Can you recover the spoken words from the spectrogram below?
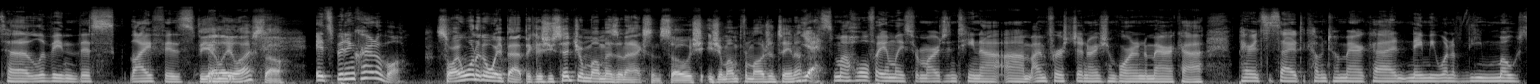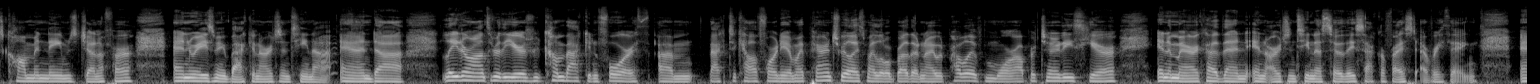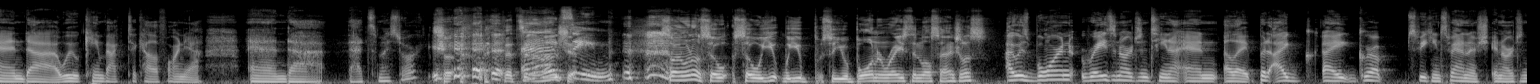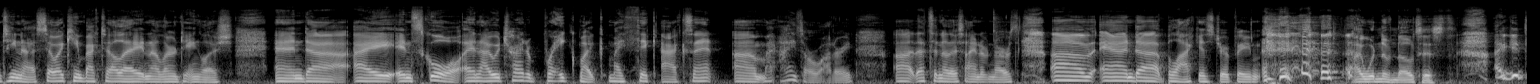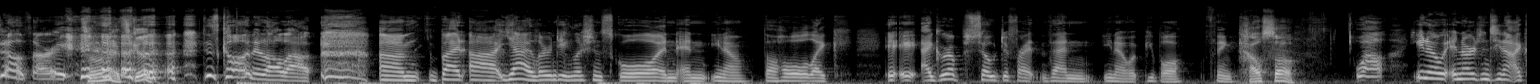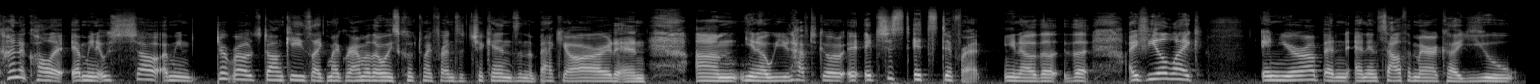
to living this life is The been- LA lifestyle. It's been incredible. So I want to go way back because you said your mom has an accent. So is, she, is your mom from Argentina? Yes, my whole family's from Argentina. Um, I'm first generation born in America. Parents decided to come to America and name me one of the most common names, Jennifer, and raise me back in Argentina. And uh, later on through the years, we'd come back and forth um, back to California. My parents realized my little brother and I would probably have more opportunities here in America than in Argentina, so they sacrificed everything. And uh, we came back to California. And uh, that's my story. So, that's a and scene. So I want to know. So so were you were you so you were born and raised in Los Angeles? I was born, raised in Argentina and LA, but I I grew up speaking Spanish in Argentina. So I came back to LA and I learned English, and uh, I in school, and I would try to break my my thick accent. Um, my eyes are watering. Uh, that's another sign of nerves. Um, and uh, black is dripping. I wouldn't have noticed. I can tell. Sorry. It's all right. It's good. just calling it all out. Um, but uh, yeah, I learned English in school, and and you know the whole like. It, it, I grew up so different than you know what people think. How so? Well, you know, in Argentina, I kind of call it. I mean, it was so. I mean, dirt roads, donkeys. Like my grandmother always cooked my friends the chickens in the backyard, and um, you know, you'd have to go. It, it's just, it's different. You know, the the. I feel like in Europe and and in South America, you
